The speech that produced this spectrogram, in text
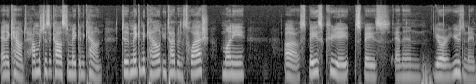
and account. How much does it cost to make an account? To make an account, you type in slash money uh, space create space and then your username.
